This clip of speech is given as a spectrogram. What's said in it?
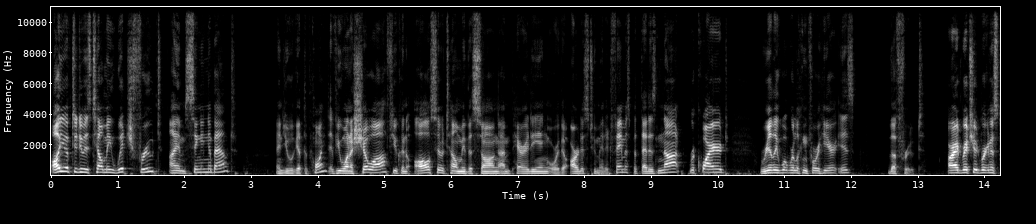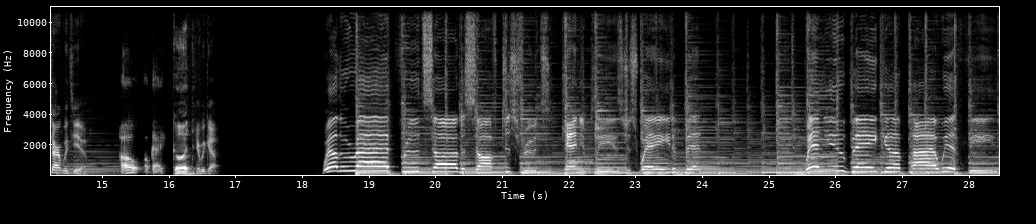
all you have to do is tell me which fruit I am singing about, and you will get the point. If you want to show off, you can also tell me the song I'm parodying or the artist who made it famous, but that is not required. Really, what we're looking for here is the fruit. All right, Richard, we're going to start with you. Oh, okay. Good. Here we go. Well, the ripe fruits are the softest fruits. Can you please just wait a bit? When you bake a pie with these,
